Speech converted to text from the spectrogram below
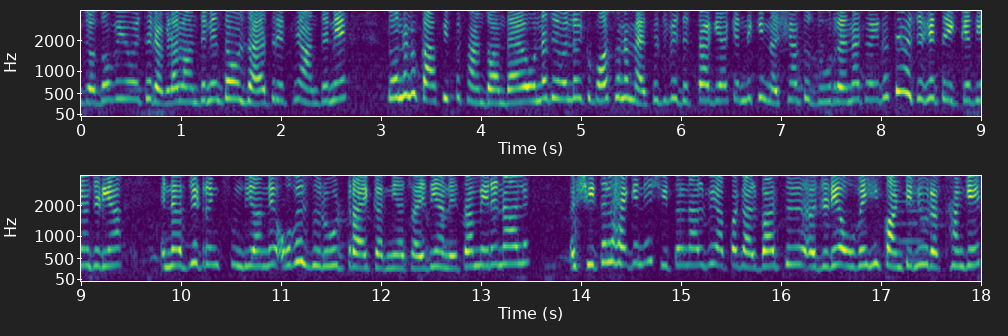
ਜਦੋਂ ਵੀ ਉਹ ਇੱਥੇ ਰਗੜਾ ਲਾਉਂਦੇ ਨੇ ਤਾਂ ਉਹ ਜ਼ਿਆਦਾਤਰ ਇੱਥੇ ਆਉਂਦੇ ਨੇ ਤਾਂ ਉਹਨਾਂ ਨੂੰ ਕਾਫੀ ਪਸੰਦ ਆਉਂਦਾ ਹੈ। ਉਹਨਾਂ ਦੇ ਵੱਲੋਂ ਇੱਕ ਬਹੁਤ ਸੋਹਣਾ ਮੈਸੇਜ ਵੀ ਦਿੱਤਾ ਗਿਆ। ਕਹਿੰਦੇ ਕਿ ਨਸ਼ਿਆਂ ਤੋਂ ਦੂਰ ਰਹਿਣਾ ਚਾਹੀਦਾ ਤੇ ਅਜਿਹੇ ਤਰੀਕੇ ਦੀਆਂ ਜਿਹੜੀਆਂ એનર્ਜੀ ਡਰਿੰਕਸ ਹੁੰਦੀਆਂ ਨੇ, ਉਹ ਵੀ ਜ਼ਰੂਰ ਟਰਾਈ ਕਰਨੀਆਂ ਚਾਹੀਦੀਆਂ ਨੇ। ਤਾਂ ਮੇਰੇ ਨਾਲ ਸ਼ੀਤਲ ਹੈਗੇ ਨੇ। ਸ਼ੀਤਲ ਨਾਲ ਵੀ ਆਪਾਂ ਗੱਲਬਾਤ ਜਿਹੜੀ ਆ, ਉਵੇਂ ਹੀ ਕੰਟੀਨਿਊ ਰੱਖਾਂਗੇ।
